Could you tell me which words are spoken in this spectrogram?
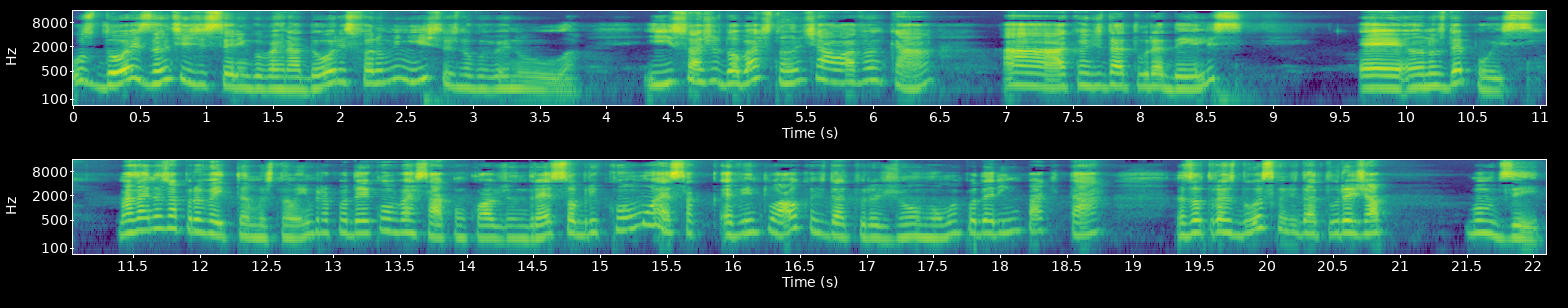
Os dois, antes de serem governadores, foram ministros no governo Lula. E isso ajudou bastante a alavancar a candidatura deles é, anos depois. Mas aí nós aproveitamos também para poder conversar com Cláudio André sobre como essa eventual candidatura de João Roma poderia impactar nas outras duas candidaturas já, vamos dizer,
